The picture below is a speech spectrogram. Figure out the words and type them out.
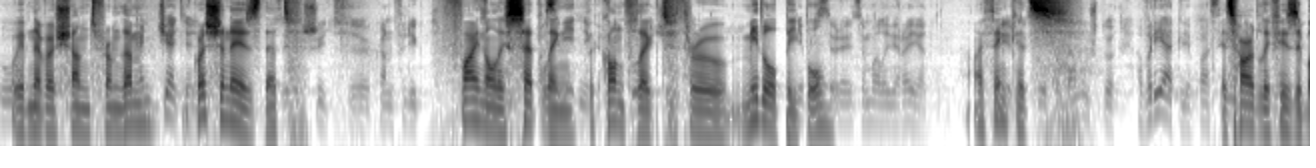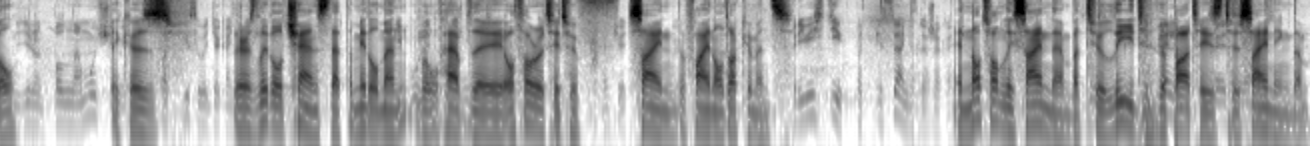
We've never shunned from them. The question is that finally settling the conflict through middle people, I think it's it's hardly feasible because there's little chance that the middleman will have the authority to sign the final documents. And not only sign them, but to lead the parties to signing them.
